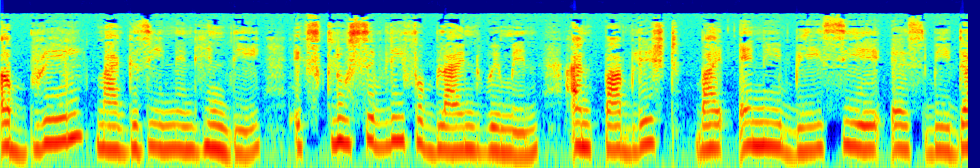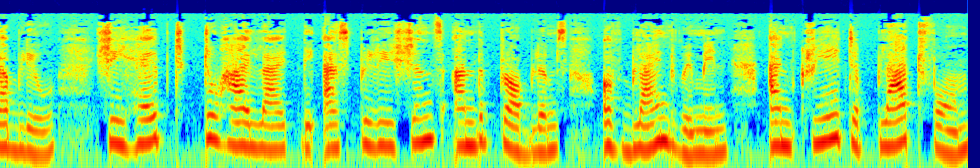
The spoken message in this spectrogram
a braille magazine in Hindi exclusively for blind women and published by NAB CASBW, she helped to highlight the aspirations and the problems of blind women and create a platform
